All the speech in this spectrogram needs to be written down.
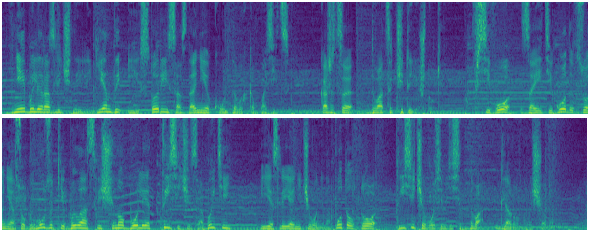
В ней были различные легенды и истории создания культовых композиций. Кажется, 24 штуки. Всего за эти годы в зоне особой музыки было освещено более тысячи событий, и если я ничего не напутал, то 1082 для ровного счета.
